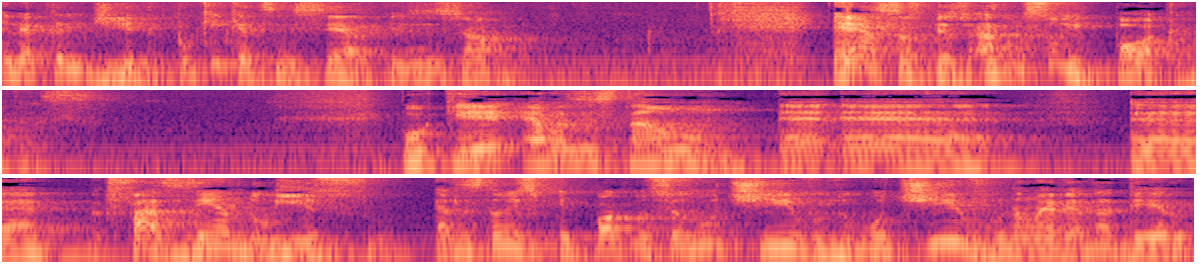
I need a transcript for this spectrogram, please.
ele acredita. Por que, que é sincero? Porque ele diz assim, ó, essas pessoas, elas não são hipócritas, porque elas estão é, é, é, fazendo isso elas estão hipócritas nos seus motivos. O motivo não é verdadeiro,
